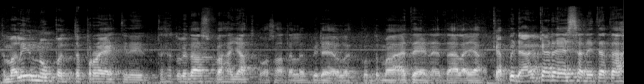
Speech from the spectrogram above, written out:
tämä linnunpönttöprojekti, niin tässä tuli taas vähän jatko-osa tälle videolle, kun tämä etenee täällä. Ja pidän kädessäni tätä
